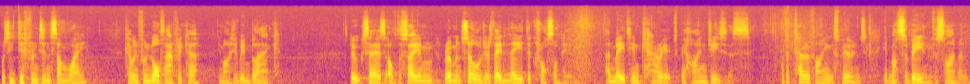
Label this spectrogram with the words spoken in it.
Was he different in some way? Coming from North Africa, he might have been black. Luke says of the same Roman soldiers, they laid the cross on him and made him carry it behind Jesus. What a terrifying experience it must have been for Simon,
